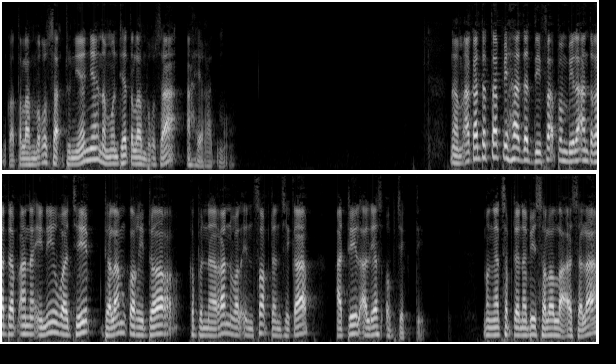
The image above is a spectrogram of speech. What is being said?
engkau telah merusak dunianya namun dia telah merusak akhiratmu Nah, akan tetapi hadat difa pembelaan terhadap anak ini wajib dalam koridor kebenaran wal insaf dan sikap adil alias objektif. Mengat sabda Nabi Shallallahu Alaihi Wasallam,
